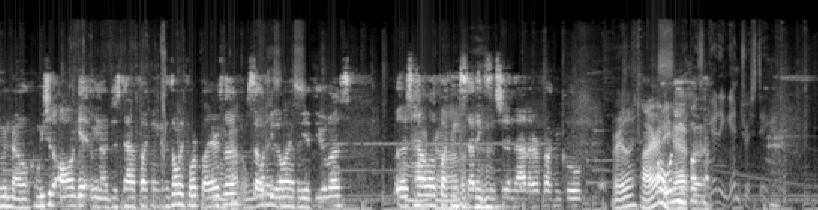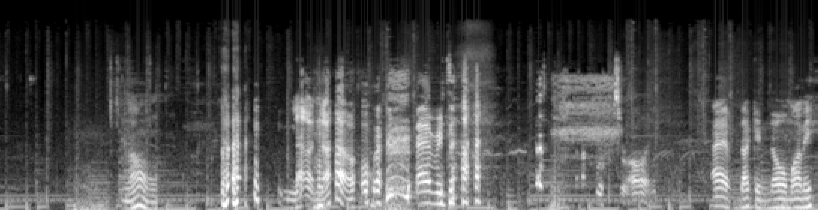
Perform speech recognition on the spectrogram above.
Uno. We should all get Uno just to have fucking. Because it's only four players Oh though, God, so what it is only have to be a few of us. But there's Oh my hella fucking settings and shit in that that are fucking cool. Really? I Oh, what do you have fuck. Getting interesting. No. no, no. Every time. What's wrong? I have fucking no money.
